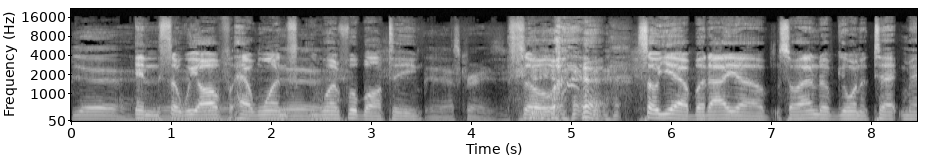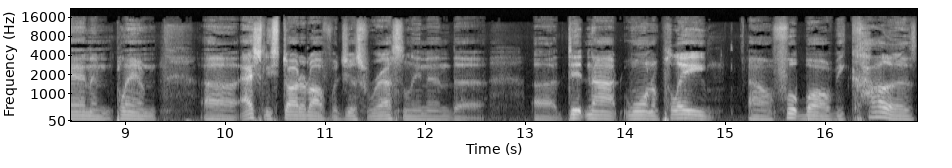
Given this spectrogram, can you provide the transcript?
Yeah. And yeah, so we all yeah, had one yeah. one football team. Yeah, that's crazy. So so yeah, but I uh so I ended up going to Tech man and playing uh actually started off with just wrestling and uh, uh did not want to play uh, football because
